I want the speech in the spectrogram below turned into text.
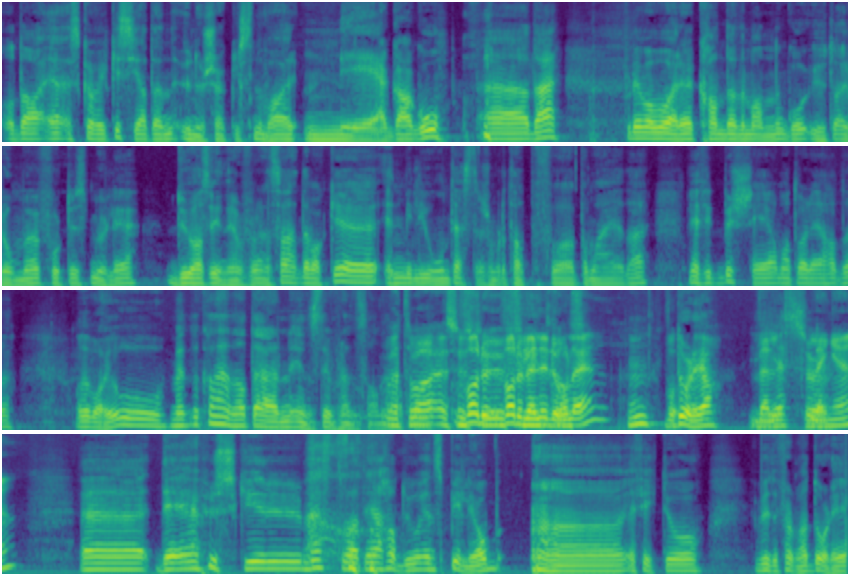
og da, jeg skal vel ikke si at den undersøkelsen var megagod uh, der. For det var bare Kan denne mannen gå ut av rommet fortest mulig? Du har svineinfluensa. Det var ikke en million tester som ble tatt på, på meg der. Men jeg fikk beskjed om at det var det jeg hadde. Og det var jo Men det kan hende at det er den eneste influensaen jeg Vet du hva, jeg Var du, var du veldig dårlig? Mm, dårlig, ja. Vel, Yes, sir. lenge? Eh, det jeg husker mest, var at jeg hadde jo en spillejobb. Jeg fikk det jo Jeg begynte å føle meg dårlig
